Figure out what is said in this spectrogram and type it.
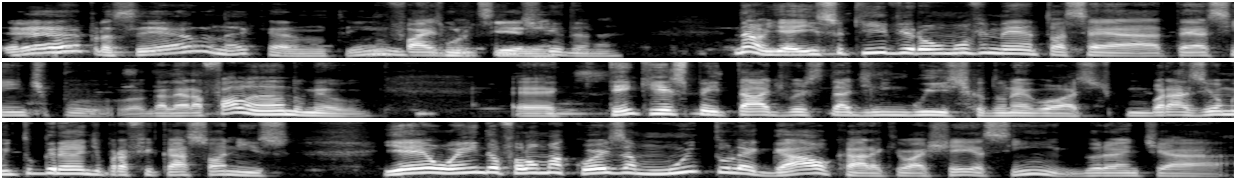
Pra, é, para ser ela, né, cara, não tem Não faz muito né? sentido, né? né? Não, e é isso que virou um movimento, até, até assim, tipo, a galera falando, meu, é, tem que respeitar a diversidade linguística do negócio. Tipo, o Brasil é muito grande para ficar só nisso. E aí o Wendel falou uma coisa muito legal, cara, que eu achei assim, durante a,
